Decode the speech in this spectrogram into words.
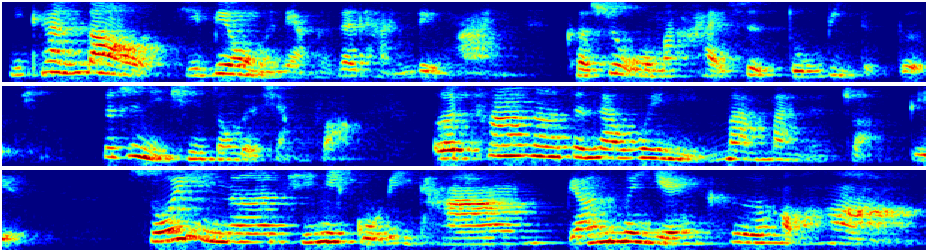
你看到，即便我们两个在谈恋爱。可是我们还是独立的个体，这是你心中的想法，而他呢正在为你慢慢的转变，所以呢，请你鼓励他，不要那么严苛，好不好？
